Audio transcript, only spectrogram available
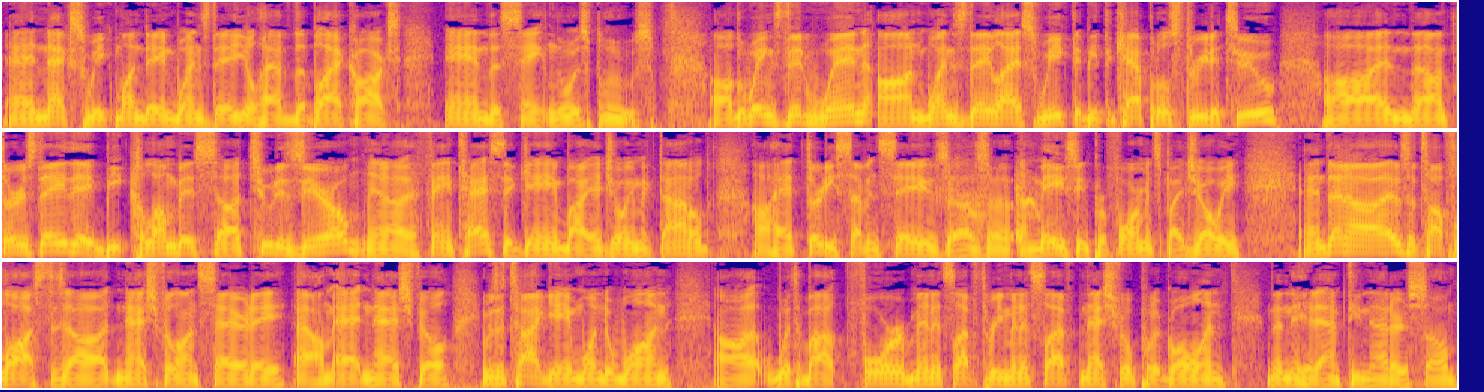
and next week, Monday and Wednesday, you'll have the Blackhawks and the St. Louis Blues. Uh, the Wings did win on Wednesday last week. They beat the Capitals three to two, uh, and on Thursday they beat Columbus uh, two to zero in a fantastic game by uh, Joey MacDonald. Had 37 saves. It was an amazing performance by Joey. And then it was a tough loss to Nashville on Saturday um, at Nashville. It was a tie game, one to one, with about four minutes left, three minutes left. Nashville put a goal in, then they hit empty netter. So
